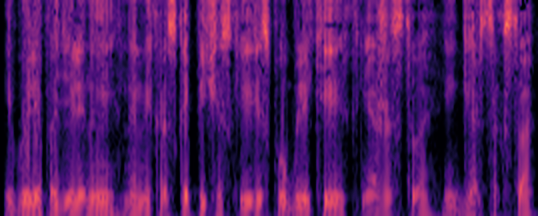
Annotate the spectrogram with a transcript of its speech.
и были поделены на микроскопические республики, княжества и герцогства.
